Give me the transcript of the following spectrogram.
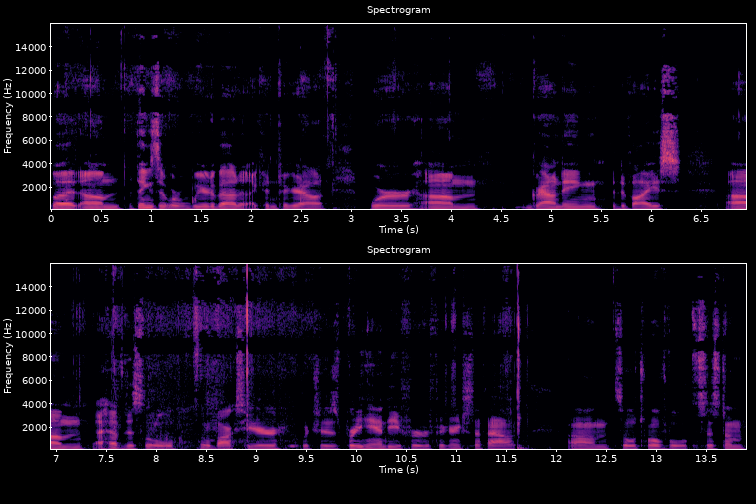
But um, the things that were weird about it, I couldn't figure out, were um, grounding the device. Um, I have this little little box here, which is pretty handy for figuring stuff out. Um, it's a little 12 volt system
